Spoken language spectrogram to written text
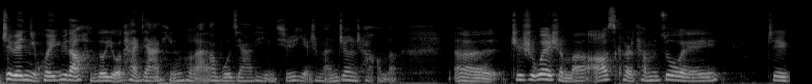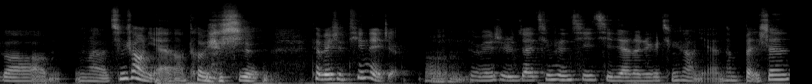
这边你会遇到很多犹太家庭和阿拉伯家庭，其实也是蛮正常的。呃，这是为什么？Oscar 他们作为这个呃青少年啊，特别是特别是 teenager，嗯，特别是在青春期期间的这个青少年，他们本身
